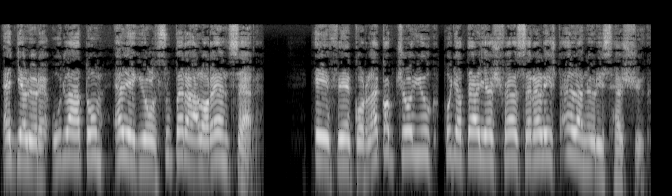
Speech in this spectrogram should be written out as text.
Egyelőre úgy látom, elég jól szuperál a rendszer. Éjfélkor lekapcsoljuk, hogy a teljes felszerelést ellenőrizhessük.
